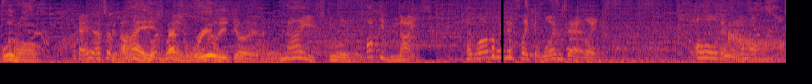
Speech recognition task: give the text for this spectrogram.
Blues. Okay, that's a Nice. good That's really good. Nice, dude. Fucking nice. I love when it's like the ones that like, oh, off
